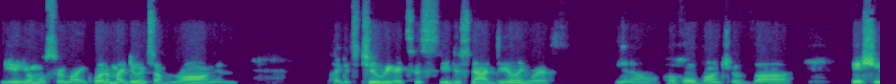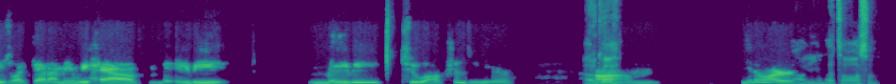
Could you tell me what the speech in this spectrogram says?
you, you almost are like, what am I doing something wrong? And like it's too it's just you're just not dealing with you know a whole bunch of uh, issues like that. I mean, we have maybe maybe two auctions a year. Okay. Um, you know our oh, yeah, that's awesome.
